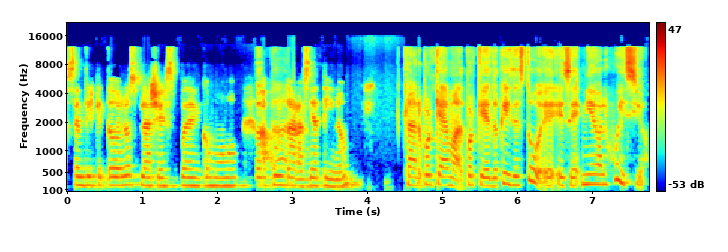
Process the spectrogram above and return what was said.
sentir que todos los flashes pueden como apuntar hacia ti, ¿no? Claro, porque además, porque es lo que dices tú, e, ese miedo al juicio,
